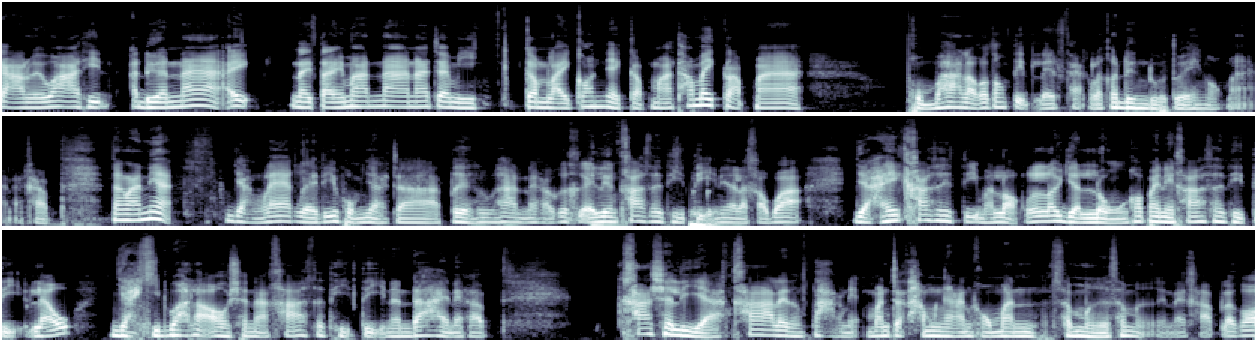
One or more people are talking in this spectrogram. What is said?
การณ์ไว้ว่าอาทิตย์เดือนหน้าไอ้ในไตรมาสหน้าน่าจะมีกำไรก้อนใหญ่กลับมา ถ้าไม่กลับมา ผมว่าเราก็ต้องติดเลดแฟกแล้วก็ดึงดูดตัวเองออกมานะครับ ดังนั้นเนี่ยอย่างแรกเลยที่ผมอยากจะเตือนทุกท่านนะครับก็คือไอ้เรื่องค่าสถิติเนี่ยแหละครับว่าอย่าให้ค่าสถิติมาหลอกแล้วเราอย่าหลงเข้าไปในค่าสถิติ แล้วอย่าคิดว่าเราเอาชนะค่าสถิตินั้นได้นะครับค่าเฉลี่ยค่าอะไรต่างๆเนี่ยมันจะทำงานของมันเสมอๆนะครับ แล้วก็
